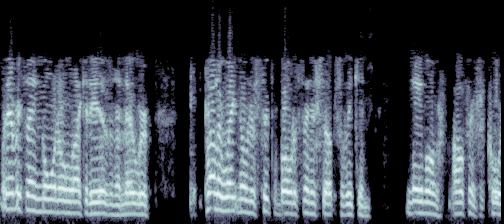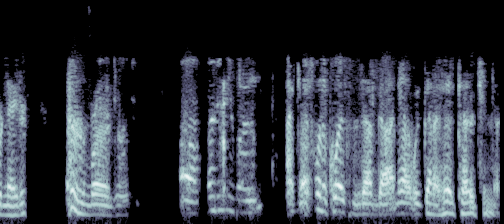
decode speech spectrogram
with everything going on like it is, and I know we're probably waiting on the Super Bowl to finish up so we can name our offensive coordinator, Brian Johnson. Uh, but anyway, I guess one of the questions I've got now that we've got a head coach and the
